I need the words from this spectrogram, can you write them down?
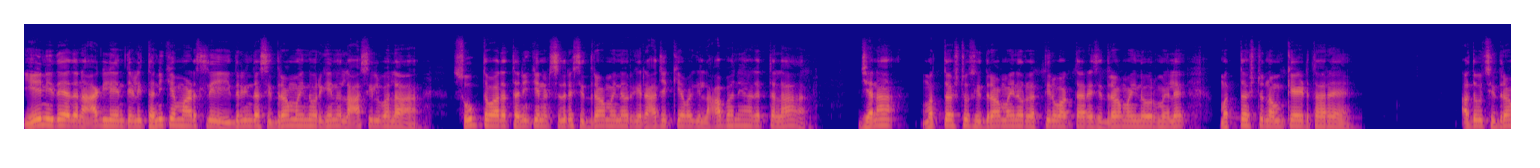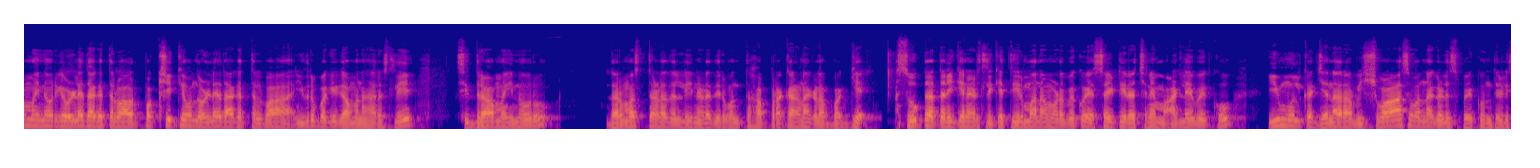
ಏನಿದೆ ಅದನ್ನು ಆಗಲಿ ಅಂತೇಳಿ ತನಿಖೆ ಮಾಡಿಸ್ಲಿ. ಇದರಿಂದ ಸಿದ್ದರಾಮಯ್ಯನವ್ರಿಗೇನು ಲಾಸ್ ಇಲ್ವಲ್ಲ? ಸೂಕ್ತವಾದ ತನಿಖೆ ನಡೆಸಿದ್ರೆ ಸಿದ್ದರಾಮಯ್ಯನವ್ರಿಗೆ ರಾಜಕೀಯವಾಗಿ ಲಾಭನೇ ಆಗುತ್ತಲ್ಲ? ಜನ ಮತ್ತಷ್ಟು ಸಿದ್ದರಾಮಯ್ಯನವ್ರಿಗೆ ಹತ್ತಿರವಾಗ್ತಾರೆ, ಸಿದ್ದರಾಮಯ್ಯನವ್ರ ಮೇಲೆ ಮತ್ತಷ್ಟು ನಂಬಿಕೆ ಇಡ್ತಾರೆ. ಅದು ಸಿದ್ದರಾಮಯ್ಯನವ್ರಿಗೆ ಒಳ್ಳೇದಾಗತ್ತಲ್ವಾ? ಅವ್ರ ಪಕ್ಷಕ್ಕೆ ಒಂದು ಒಳ್ಳೇದಾಗತ್ತಲ್ವಾ? ಇದ್ರ ಬಗ್ಗೆ ಗಮನ ಹರಿಸ್ಲಿ. ಸಿದ್ದರಾಮಯ್ಯನವರು ಧರ್ಮಸ್ಥಳದಲ್ಲಿ ನಡೆದಿರುವಂತಹ ಪ್ರಕರಣಗಳ ಬಗ್ಗೆ ಸೂಕ್ತ ತನಿಖೆ ನಡೆಸಲಿಕ್ಕೆ ತೀರ್ಮಾನ ಮಾಡಬೇಕು ಎಸ್ ಐ ಟಿ ರಚನೆ ಮಾಡಲೇಬೇಕು, ಈ ಮೂಲಕ ಜನರ ವಿಶ್ವಾಸವನ್ನು ಗಳಿಸಬೇಕು ಅಂತೇಳಿ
